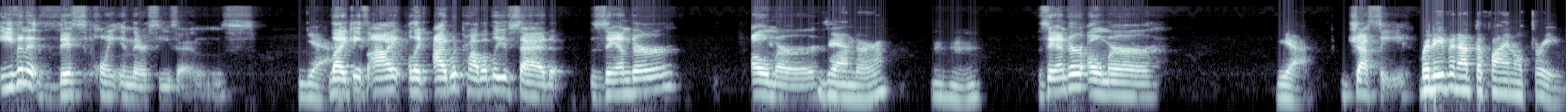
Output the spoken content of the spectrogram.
Even at this point in their seasons. yeah. Like if I like I would probably have said Xander, Omer, Xander. Mm-hmm. Xander, Omer, Yeah. Jesse. But even at the final three,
